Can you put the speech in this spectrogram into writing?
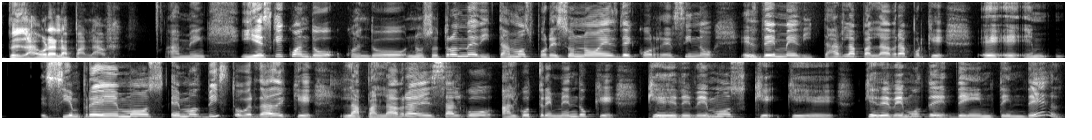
Entonces ahora la palabra. Amén. Y es que cuando, cuando nosotros meditamos, por eso no es de correr, sino es de meditar la palabra, porque eh, eh, em, siempre hemos, hemos visto, ¿verdad?, de que la palabra es algo, algo tremendo que, que debemos, que, que, que debemos de, de, entender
